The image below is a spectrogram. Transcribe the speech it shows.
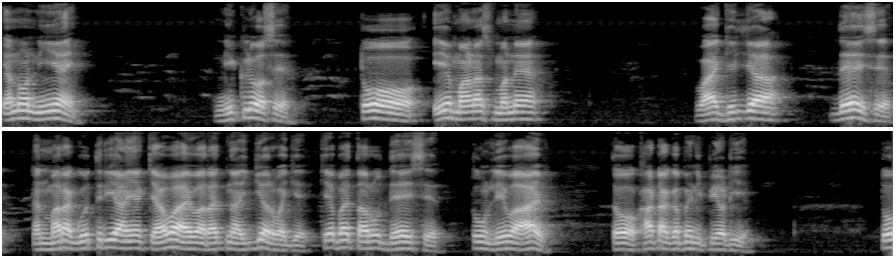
એનો ન્યાય નીકળ્યો છે. તો એ માણસ મને વાઘીલિયા દે છે. અને મારા ગોત્રીયા અહીંયા કહેવા આવ્યા રાતના અગિયાર વાગે કે ભાઈ તારું દેહ છે. તું લેવા આવ, તો ખાટા ગભાની પેઢીએ. તો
